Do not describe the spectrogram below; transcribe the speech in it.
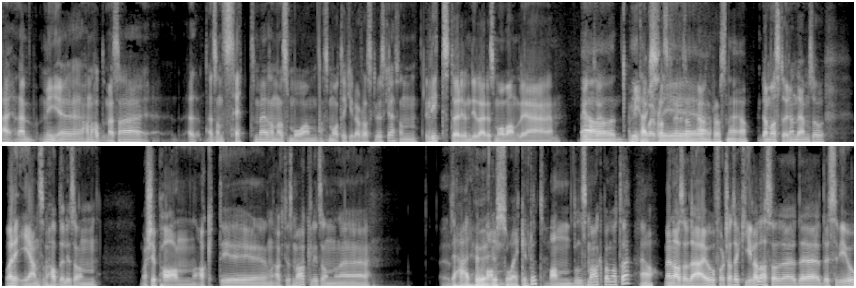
Nei, det er mye Han hadde med seg et, et sånt sett med sånne små, små Tequila-flasker, husker jeg. Sånn litt større enn de der små vanlige Ja, de minibarflaskene, liksom. Ja. taxfree-flaskene. Ja. De var større enn dem, så var det en som hadde litt sånn marsipanaktig aktig smak. Litt sånn eh, Det her høres så ekkelt ut. mandelsmak, på en måte. Ja. Men altså, det er jo fortsatt Tequila, da, så det, det, det svir jo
